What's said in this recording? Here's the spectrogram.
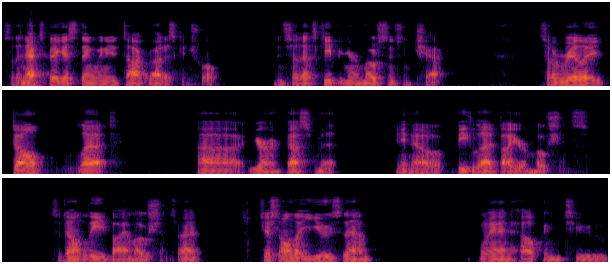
So the next biggest thing we need to talk about is control. And so that's keeping your emotions in check. So really don't let uh, your investment, you know, be led by your emotions. So don't lead by emotions, right? Just only use them when helping to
